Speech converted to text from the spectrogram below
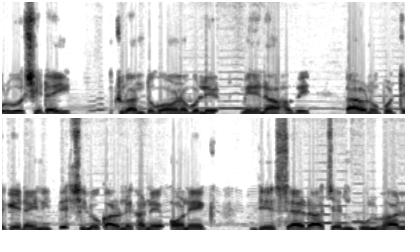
করব সেটাই চূড়ান্ত গণনা বলে মেনে নেওয়া হবে। কারণ ওপর থেকে এটাই নির্দেশ ছিল, কারণ এখানে অনেক যে স্যাররা আছেন, ভুলভাল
